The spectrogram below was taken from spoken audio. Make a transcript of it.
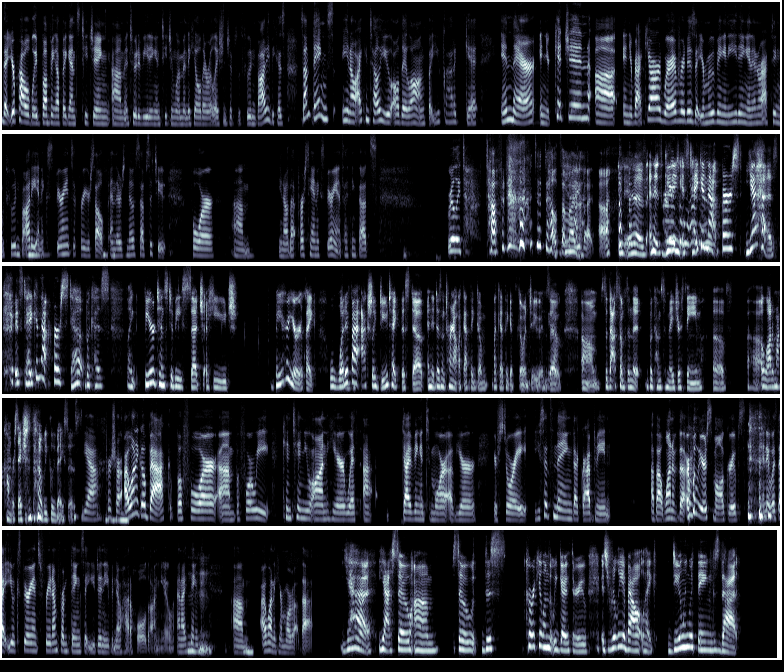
that you're probably bumping up against teaching um, intuitive eating and teaching women to heal their relationships with food and body because some things, you know, I can tell you all day long, but you've got to get in there in your kitchen, uh, in your backyard, wherever it is that you're moving and eating and interacting with food and body mm-hmm. and experience it for yourself. And there's no substitute for um, you know that firsthand experience. I think that's really t- tough to tell somebody yeah, but uh, it is and it's getting it's taken that first yes it's taken that first step because like fear tends to be such a huge barrier like well what if i actually do take this step and it doesn't turn out like i think i'm like i think it's going to and yeah. so um so that's something that becomes a major theme of uh, a lot of my conversations on a weekly basis. Yeah, for sure. I want to go back before um, before we continue on here with uh, diving into more of your your story. You said something that grabbed me about one of the earlier small groups, and it was that you experienced freedom from things that you didn't even know how to hold on you. And I think mm-hmm. um, I want to hear more about that. Yeah, yeah. So, um, so this curriculum that we go through is really about like dealing with things that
